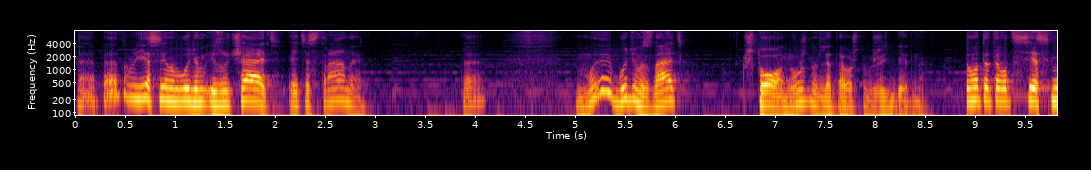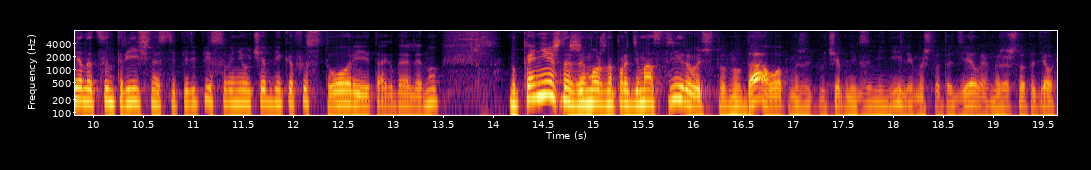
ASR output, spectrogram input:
Да? Поэтому, если мы будем изучать эти страны, да, мы будем знать, что нужно для того, чтобы жить бедно. Вот это вот все смены центричности, переписывание учебников истории и так далее, ну, ну, конечно же, можно продемонстрировать, что, ну да, вот мы же учебник заменили, мы что-то делаем, мы же что-то делаем.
